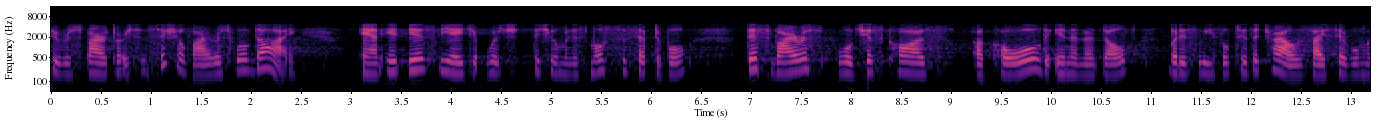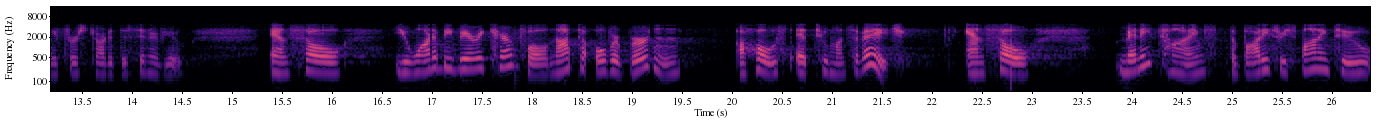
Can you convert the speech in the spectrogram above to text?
to respiratory syncytial virus will die. And it is the age at which the human is most susceptible. This virus will just cause a cold in an adult, but is lethal to the child, as I said when we first started this interview. And so you want to be very careful not to overburden a host at two months of age. And so many times the body's responding to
